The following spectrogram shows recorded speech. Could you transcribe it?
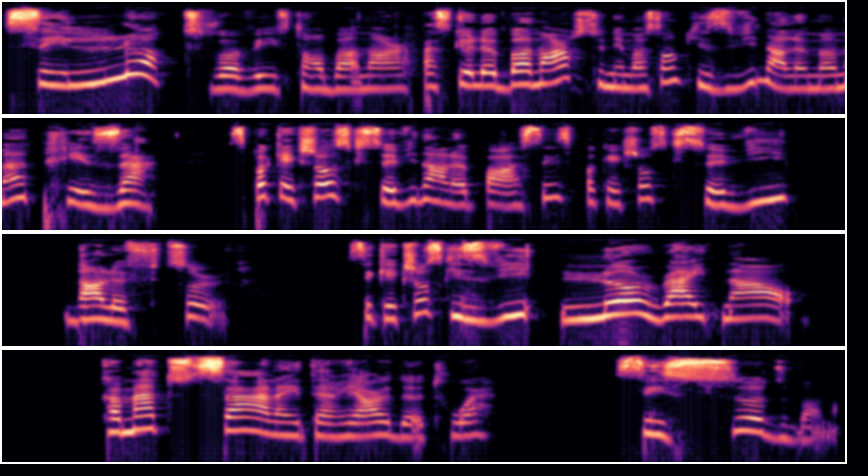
c'est là que tu vas vivre ton bonheur. Parce que le bonheur, c'est une émotion qui se vit dans le moment présent. C'est pas quelque chose qui se vit dans le passé, c'est pas quelque chose qui se vit dans le futur. C'est quelque chose qui se vit là, right now. Comment tu te sens à l'intérieur de toi? C'est ça du bonheur.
